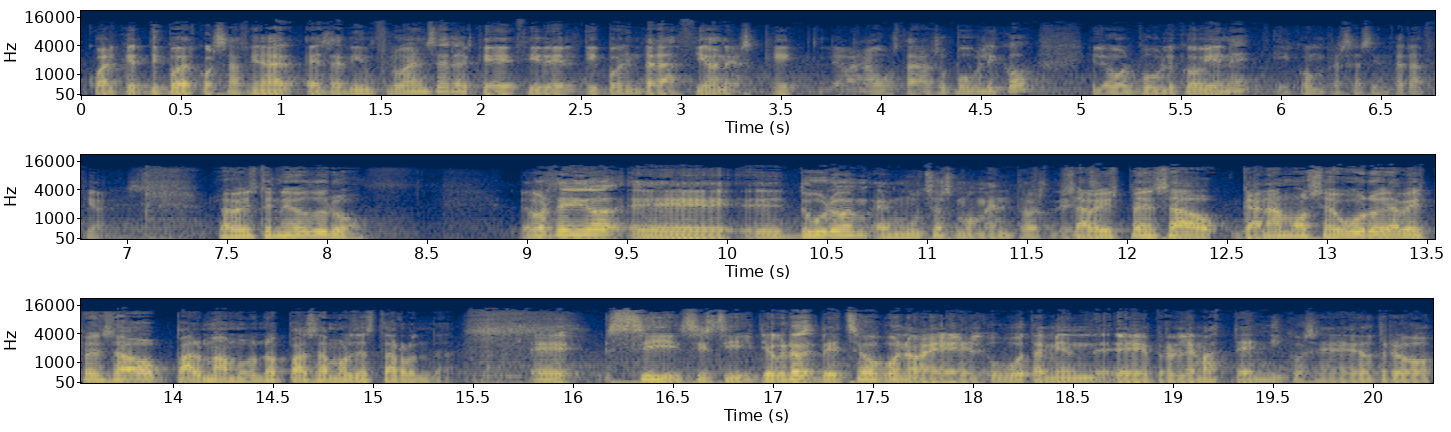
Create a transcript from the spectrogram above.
cualquier tipo de cosa. Al final es el influencer el que decide el tipo de interacciones que le van a gustar a su público y luego el público viene y compra esas interacciones. ¿Lo habéis tenido duro? Lo hemos tenido eh, eh, duro en, en muchos momentos. De habéis pensado, ganamos seguro y habéis pensado, palmamos, no pasamos de esta ronda. Eh, sí, sí, sí. Yo creo, de hecho, bueno, eh, hubo también eh, problemas técnicos en el otro,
